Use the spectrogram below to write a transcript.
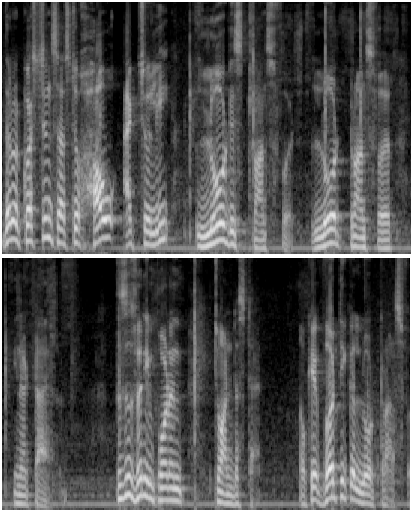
there were questions as to how actually load is transferred, load transfer in a tire. This is very important to understand, okay, vertical load transfer.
